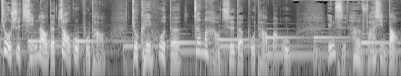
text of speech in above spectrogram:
就是勤劳的照顾葡萄，就可以获得这么好吃的葡萄宝物。因此，他们发现到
